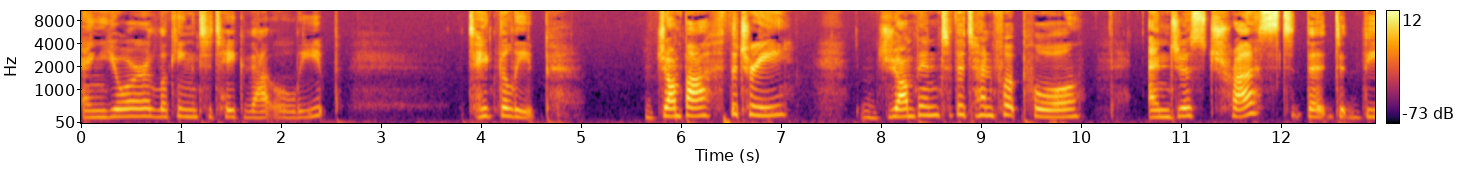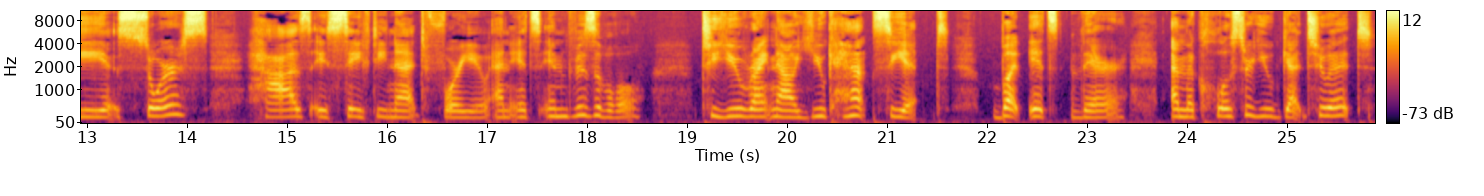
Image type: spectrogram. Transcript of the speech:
and you're looking to take that leap, take the leap. Jump off the tree, jump into the 10 foot pool, and just trust that the source has a safety net for you and it's invisible to you right now. You can't see it, but it's there. And the closer you get to it,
